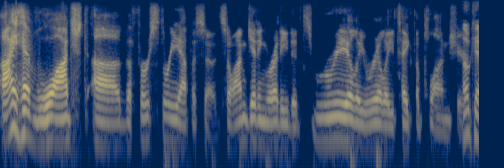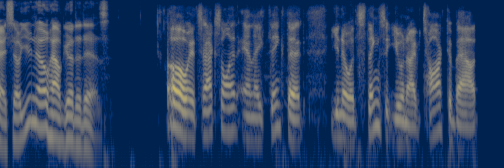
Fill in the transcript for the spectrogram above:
I have watched uh, the first three episodes, so I'm getting ready to really, really take the plunge here. Okay, so you know how good it is. Oh, it's excellent, and I think that you know it's things that you and I've talked about.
